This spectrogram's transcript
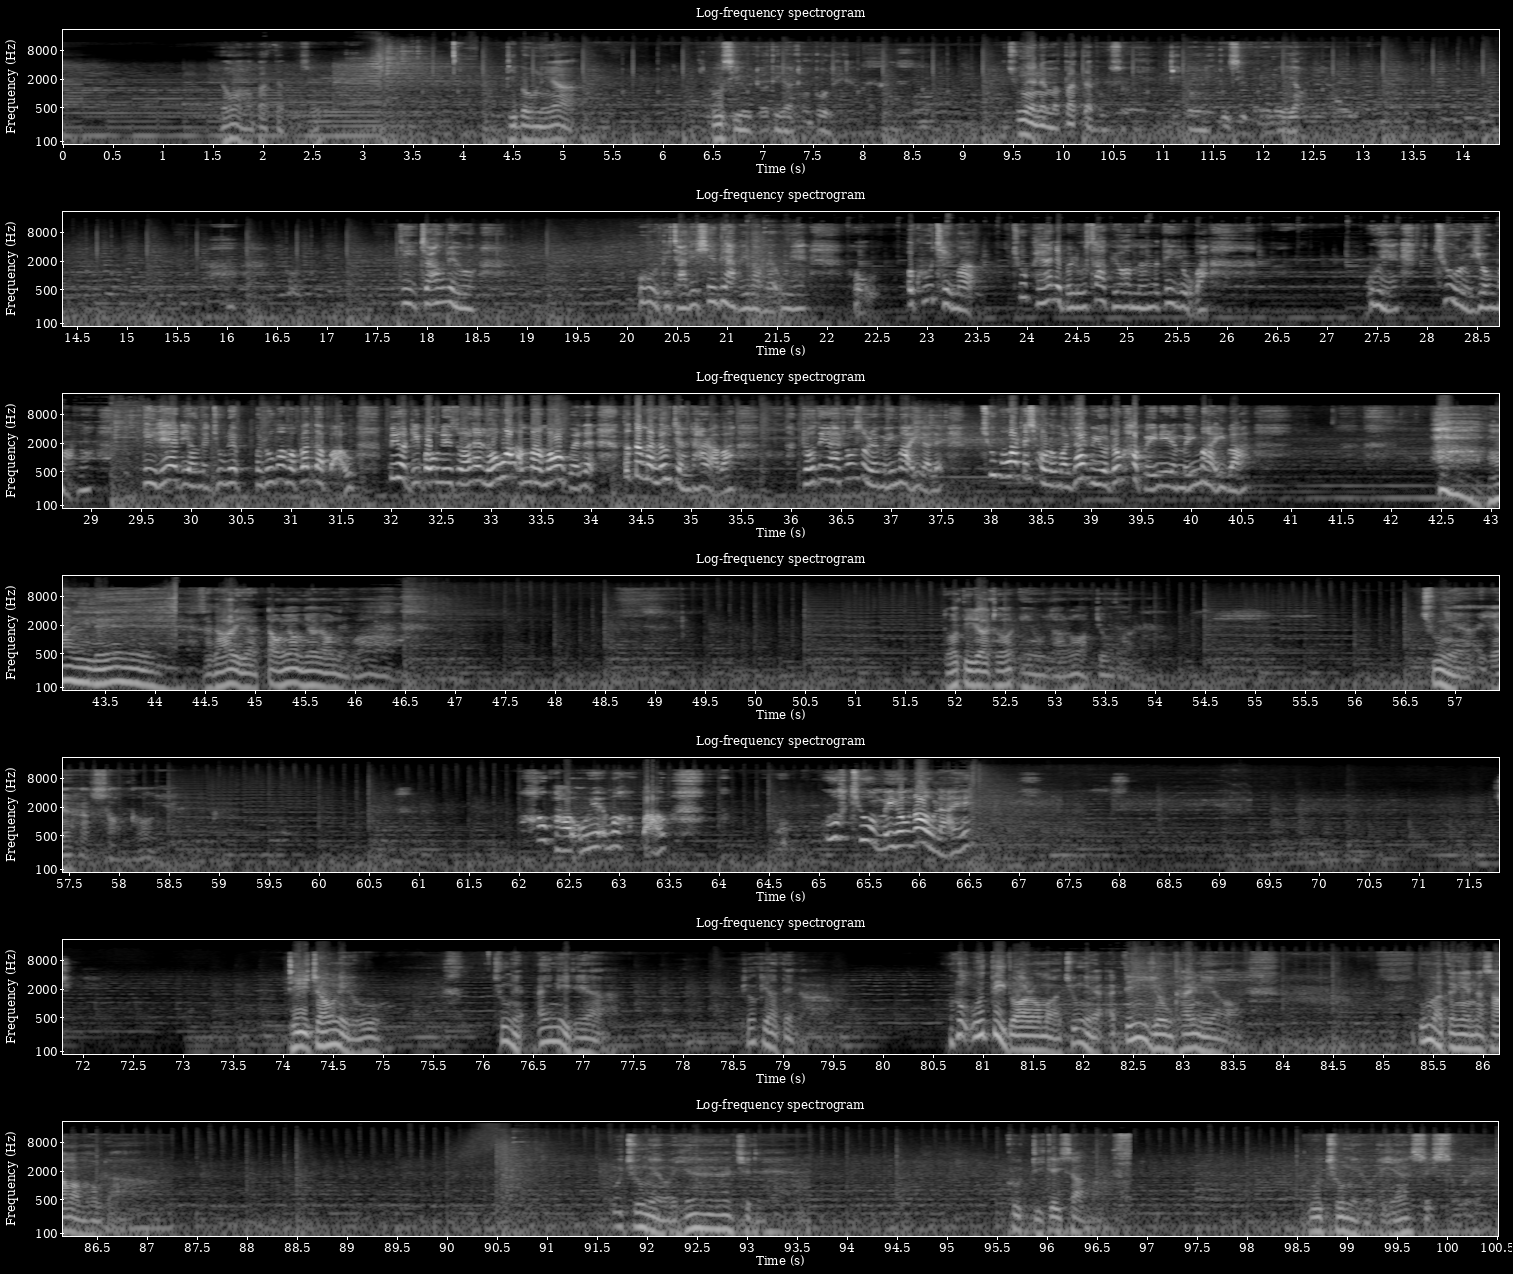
လုံးဝမပတ်သက်ဘူးဆိုဒီပုံတွေကဦးစီကိုဒေါ်တီတာထွန်းပို့လိုက်တာပဲချူးငယ်နဲ့မပတ်သက်ဘူးဆိုရင်ဒီပုံတွေသူ့စီကိုလို့ရောက် ဒီအကြောင်းတွေကိုဦးကိုတရားလေးရှင်းပြပေးပါမယ်ဦးရဲ့ဟိုအခုအချိန်မှချိုးဖះကနေဘယ်လိုစပြောမှန်းမသိလို့ပါဦးရဲ့ချိုးတော့ယုံပါနော်ဒီထဲတယောက်နဲ့ချိုးနဲ့ဘယ်လိုမှမပတ်သက်ပါဘူးပြီးတော့ဒီပုံတွေဆိုတာလည်းလုံးဝအမှန်မဟုတ်ပဲနဲ့တသက်မလောက်ကြံထားတာပါဒေါ်တီရာထုံးဆိုတဲ့မိန်းမကြီးကလည်းချိုးဘဝတစ်ချောင်းလုံးမှာလိုက်ပြီးတော့ဒုက္ခပေးနေတဲ့မိန်းမကြီးပါဟာဘာတွေလဲစကားတွေကတောင်ရောက်မြောက်ရောက်နေကွာ ဒေါ်တီရာထောအင်ကိုလာတော့ပြောသွားတယ်ချူညာအရန်ဟာဆောင်ကောင်းရဲ့ဟုတ်ပါဦးရဲ့မဟုတ်ပါဘူးကိုချူမယုံတော့ဘူးလားရဲ့ဒီအကြောင်းတွေကိုချူငယ်အဲ့နေတည်းကပြောပြတင်တာ အခုဥတီသွားတော့မှချူငယ်အတင်းယုံခိုင်းနေအောင်ဥမာတငယ်နှစ်စားမှမဟုတ်တာဥချူငယ်ကိုအရမ်းချစ်တယ်ခုဒီကိစ္စမှာဥချူငယ်ကိုအရမ်းစိတ်ဆိုးတယ်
